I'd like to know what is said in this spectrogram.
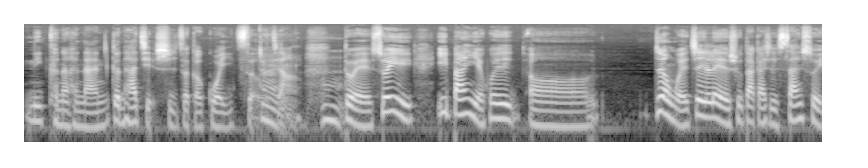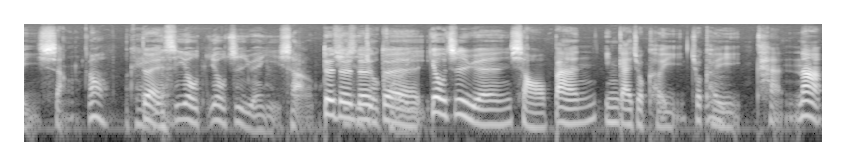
你可能很难跟他解释这个规则，这样。嗯，对。所以一般也会呃。认为这一类的书大概是三岁以上哦，okay, 对，也是幼幼稚园以上，对对对对，幼稚园小班应该就可以就可以看。嗯、那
